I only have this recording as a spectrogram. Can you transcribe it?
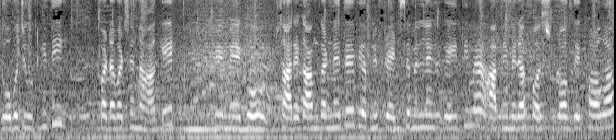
दो बजे उठी थी, फटाफट से नहा के फिर मेरे को सारे काम करने थे। फिर अपनी फ्रेंड से मिलने गई थी मैं। आपने मेरा फ़र्स्ट ब्लॉग देखा होगा।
